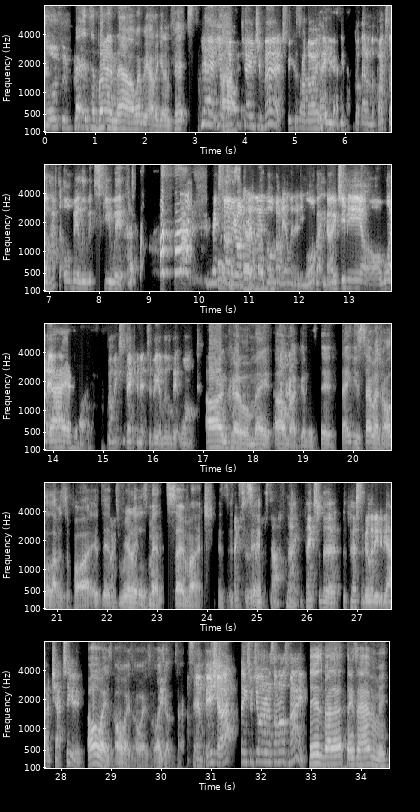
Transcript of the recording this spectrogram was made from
awesome. it's a brand now. I won't be able to get them fixed. Yeah, you'll have to uh, change your merch because I know how you, you've got that on the folks. They'll have to all be a little bit skew whipped. Next time you're on Ellen, or not Ellen anymore, but you know, Jimmy or whatever. Yeah, yeah, yeah. I'm expecting it to be a little bit wonked. Oh, incredible, mate. Oh my goodness, dude. Thank you so much for all the love and support. It, it really has meant so much. It's, it's Thanks for the sick. good stuff, mate. Thanks for the, the personability to be able to chat to you. Always, always, always, always Mate. got the time. Sam Fischer, thanks for joining us on Oz, mate. Cheers, brother. Thanks for having me.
